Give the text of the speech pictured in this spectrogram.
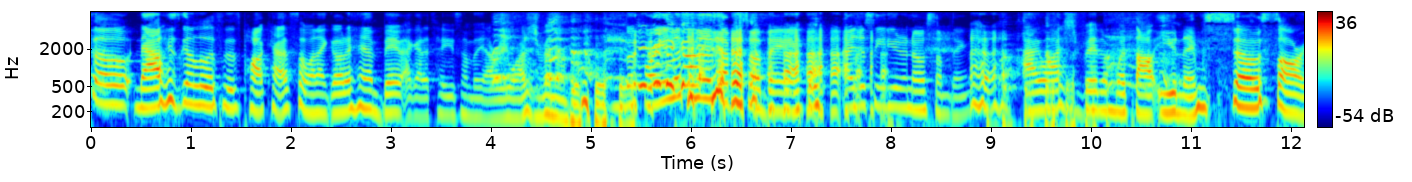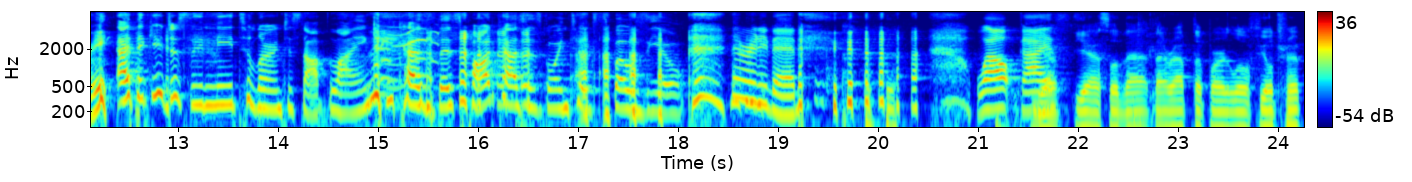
so now he's gonna listen to this podcast. So when I go to him, babe, I gotta tell you something. I already watched Venom. Before you listen to this episode, babe, I just need you to know something. I watched Venom without you, and I'm so sorry. I think you just need to learn to stop lying because this podcast is going to expose you. I already did. well, guys, Yep. Yeah, so that that wrapped up our little field trip.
